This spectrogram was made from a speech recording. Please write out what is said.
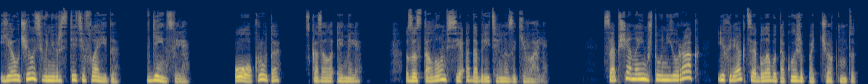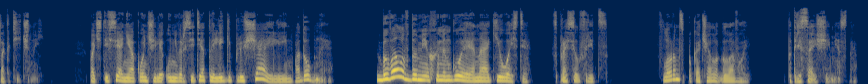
«Я училась в университете Флориды, в Гейнсвилле». «О, круто», — сказала Эмили. За столом все одобрительно закивали. Сообщи она им, что у нее рак, их реакция была бы такой же подчеркнуто тактичной. Почти все они окончили университеты Лиги Плюща или им подобные. «Бывала в доме Хемингуэя на Киосте?» — спросил Фриц. Флоренс покачала головой. Потрясающее место.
